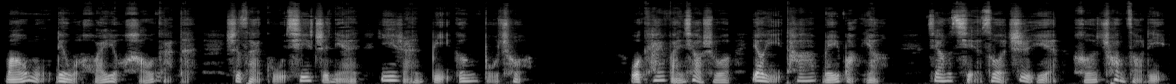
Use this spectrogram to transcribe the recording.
毛姆令我怀有好感的是，在古稀之年依然笔耕不辍。我开玩笑说，要以他为榜样，将写作志业和创造力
